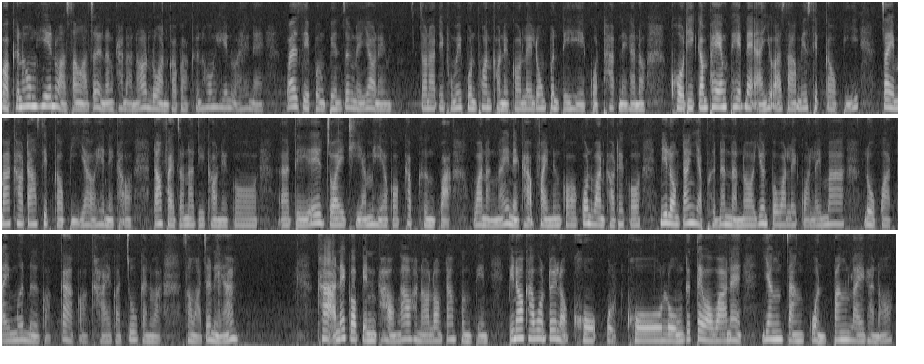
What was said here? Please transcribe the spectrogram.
กว่าขึ้นห้องเฮียนว่าสังว่าจังนั้นขนาดเนาะล้วนก็กว่าขึ้นห้องเฮียนว่าให้ไหนว่าสิเปิงเปลี่ยนจังไหนยาวไหนจ้าหน้าที่ภูมิพลพรเขาเนี่ยก็เลยลงปืนตีเหกดทัดในค่ะเนาะโคที่กำแพงเพชรในอายุอาสามี19ปี ใจมากเข้าตั้ง19ปียาวเฮ็ดในเขาตั้งฝ่ายเจ้าหน้าที่เขาเนี่ยก็เดจอยเทียมเหียก็คับเคืองกว่าว่าหนังไหนเนี่ยค่ะฝ่ายนึงก็ก้นวานเขาได้ก็มีรองตั้งหยับเพิ่นนั่นน่ะเนาะย้อนประวัติอะไรกว่าไรมาโลกกว่าไต้มือเหนือกว่าก้ากว่าคายกว่าจู้กันว่าสวัสดิ์เจ้าเนี่ยค่ะ อันนี้ก็เป็นข่าวเงาค่ะเนาะลองตั้งเปิงเป็นพี่น้องค่ะวนต้วยหรอโคอุดโคลงแต่ว่าวาเนี่ยยังจังกวนปังไรค่ะเนาะ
